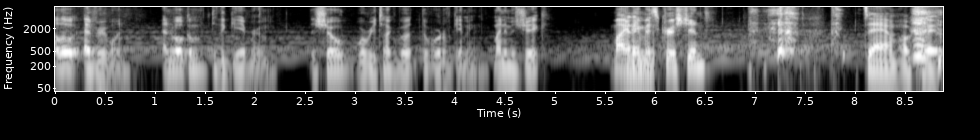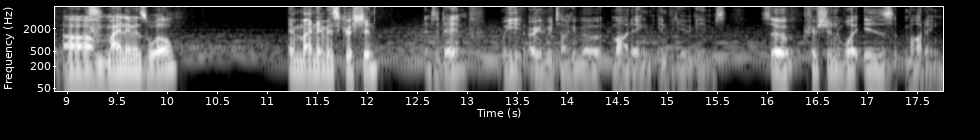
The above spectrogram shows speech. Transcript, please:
Hello, everyone, and welcome to the Game Room, the show where we talk about the world of gaming. My name is Jake. My, My name, name is is- Christian, Damn. Okay. Um, my name is Will. and my name is Christian. And today, we are going to be talking about modding in video games. So, Christian, what is modding?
